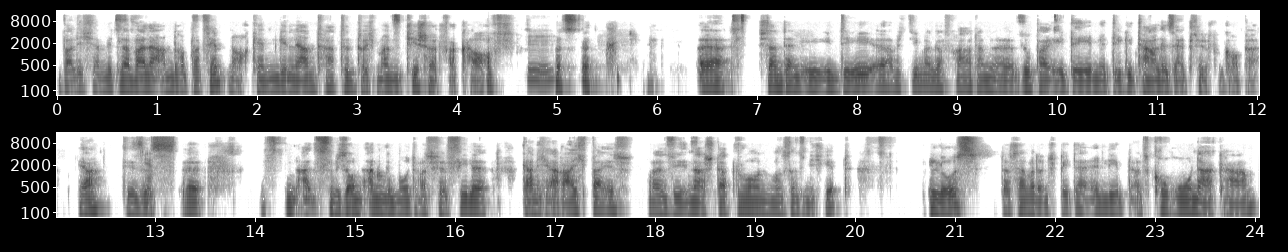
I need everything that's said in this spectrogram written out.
weil ich ja mittlerweile andere Patienten auch kennengelernt hatte durch meinen T-Shirt-Verkauf, Mhm. äh, stand dann die Idee, äh, habe ich die mal gefragt, haben eine super Idee, eine digitale Selbsthilfegruppe. Ja, dieses äh, ist ein- ist sowieso ein Angebot, was für viele gar nicht erreichbar ist, weil sie in einer Stadt wohnen, wo es das nicht gibt. Plus, das haben wir dann später erlebt, als Corona kam,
